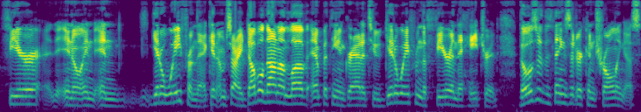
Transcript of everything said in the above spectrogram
fear, you know, and, and get away from that. Get, I'm sorry, double down on love, empathy, and gratitude. Get away from the fear and the hatred. Those are the things that are controlling us.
